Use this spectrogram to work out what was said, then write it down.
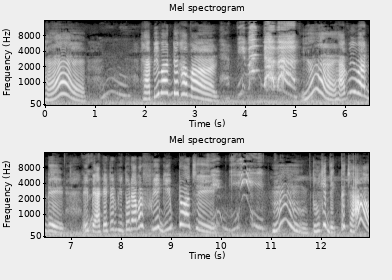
হ্যাঁ। হ্যাপি বার্থডে খাবার। ইয়া হ্যাপি বার্থডে এই প্যাকেটের ভিতরে আবার ফ্রি গিফটও আছে। হুম। তুমি কি দেখতে চাও?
